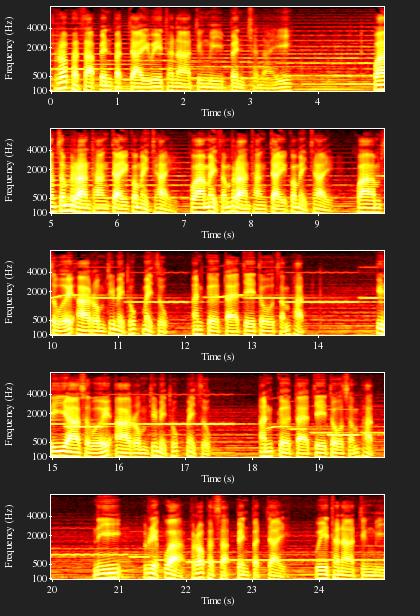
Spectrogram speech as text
เพราะผัสสะเป็นปัจจัยเวทนาจึงมีเป็นไฉนความสำราญทางใจก็ไม่ใช่ ความไม่สำราญทางใจก็ไม่ใช่ ความเสวยอารมณ์ที่ไม่ทุกข์ไม่สุข อันเกิดแต่เจโตสัมผัส กิริยาเสวยอารมณ์ที่ไม่ทุกข์ไม่สุข อันเกิดแต่เจโตสัมผัส นี้เรียกว่าเพราะภาษะเป็นปัจจัย เวทนาจึงมี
